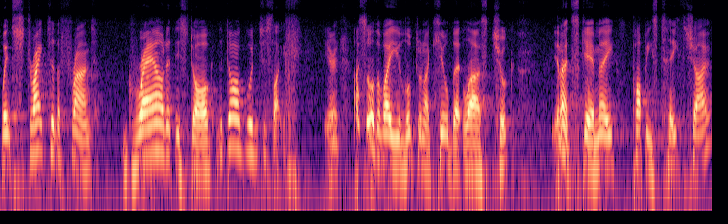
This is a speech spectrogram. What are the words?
went straight to the front, growled at this dog. The dog wouldn't just like I saw the way you looked when I killed that last chook. You don't scare me. Poppy's teeth show.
